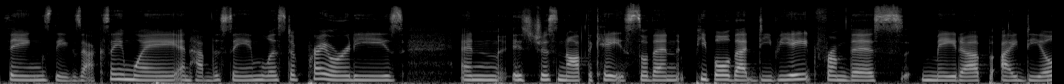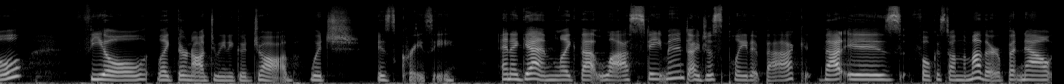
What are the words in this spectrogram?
things the exact same way and have the same list of priorities. And it's just not the case. So then people that deviate from this made up ideal feel like they're not doing a good job, which is crazy. And again, like that last statement, I just played it back. That is focused on the mother. But now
